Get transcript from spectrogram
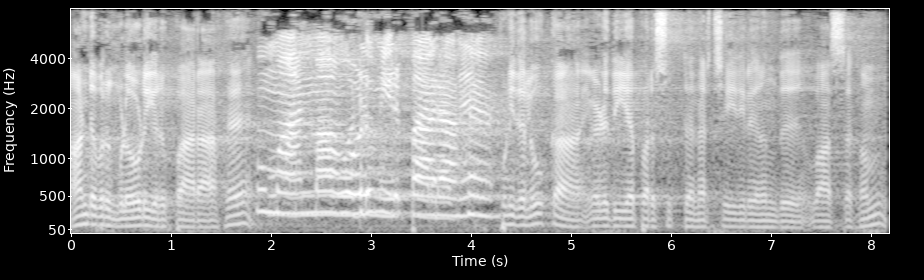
ஆண்டவர் உங்களோடு இருப்பாராக. ஆன்மாவோடும் இருப்பாராக. புனித லூக்கா எழுதிய பரிசுத்த நற்செய்தியிலிருந்து வாசகம்.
